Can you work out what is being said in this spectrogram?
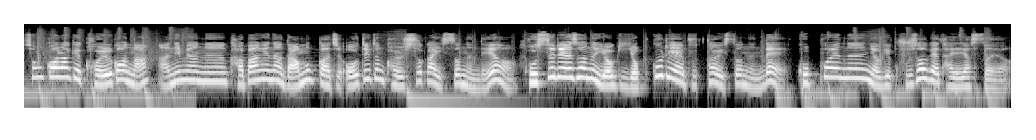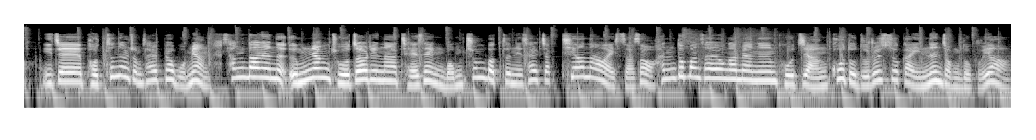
손가락에 걸거나 아니면은 가방이나 나무까지 어디든 걸 수가 있었는데요. 고3에서는 여기 옆구리에 붙어 있었는데 고포에는 여기 구석에 달렸어요. 이제 버튼을 좀 살펴보면 상단에는 음량 조절이나 재생, 멈춤 버튼이 살짝 튀어나와 있어서 한두 번 사용하면은 보지 않고도 누를 수가 있는 정도고요.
